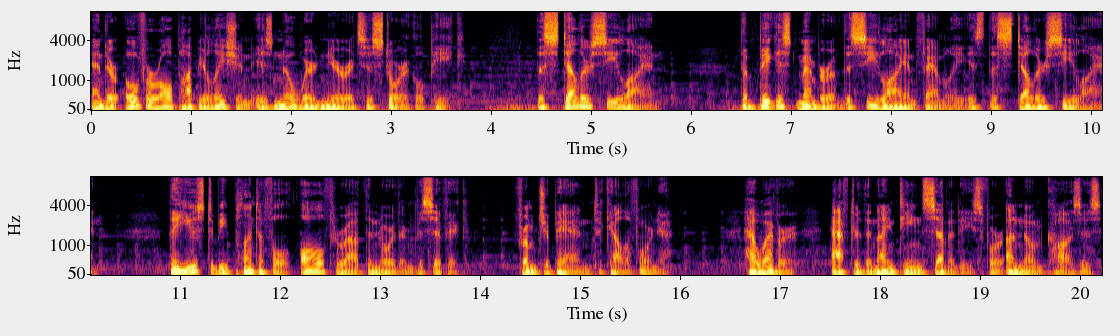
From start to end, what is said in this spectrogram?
and their overall population is nowhere near its historical peak. The Steller sea lion. The biggest member of the sea lion family is the Steller sea lion. They used to be plentiful all throughout the northern Pacific, from Japan to California. However, After the 1970s, for unknown causes,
